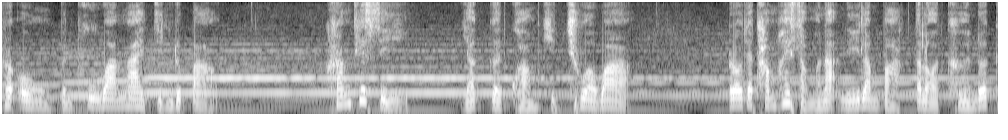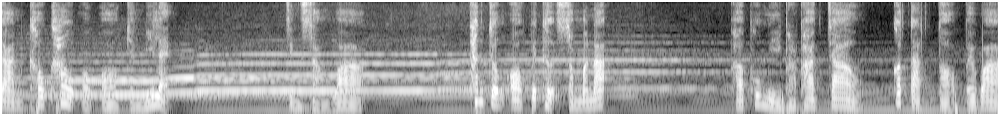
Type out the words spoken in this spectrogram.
พระองค์เป็นผู้ว่าง่ายจริงหรือเปล่า ครั้งที่สี่ยักษ์เกิดความคิดชั่วว่า เราจะทำให้สมณะนี้ลำบากตลอดคืนด้วยการเข้าเข้าออกออย่างนี้แหละ จึงสั่งว่า ท่านจงออกไปเถอะสมณะ พระผู้มีพระภาคเจ้าก็ตัดตอบไปว่า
